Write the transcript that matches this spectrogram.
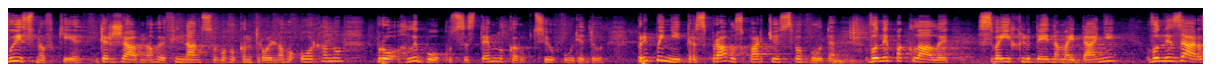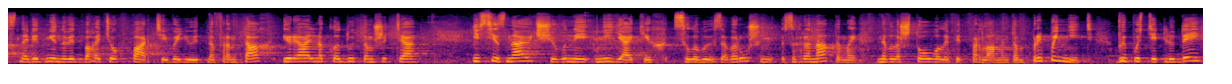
висновки державного фінансового контрольного органу про глибоку системну корупцію уряду. Припиніть розправу з партією Свобода. Вони поклали своїх людей на майдані. Вони зараз, на відміну від багатьох партій, воюють на фронтах і реально кладуть там життя. І всі знають, що вони ніяких силових заворушень з гранатами не влаштовували під парламентом. Припиніть, випустіть людей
